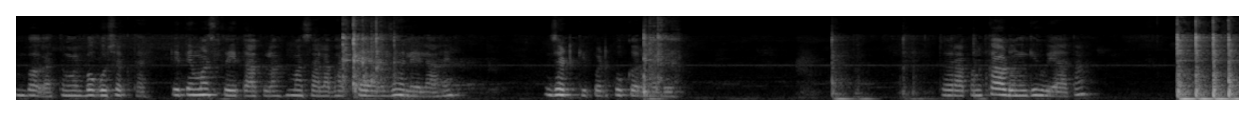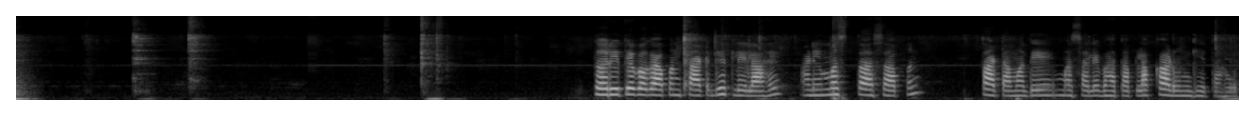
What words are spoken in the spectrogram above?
बघा तुम्ही बघू शकता किती मस्त इथं आपला मसाला भात तयार झालेला आहे. झटकीपट कुकरमध्ये. तर आपण काढून घेऊया आता. तर इथे बघा आपण ताट घेतलेला आहे आणि मस्त असं आपण ताटामध्ये मसाले भात आपला काढून घेत आहोत.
